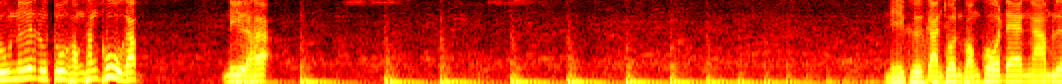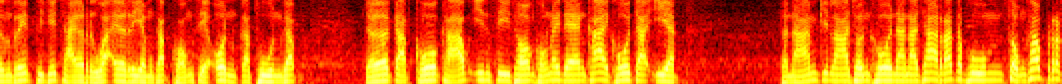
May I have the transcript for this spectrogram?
ดูเนื้อดูตัวของทั้งคู่ครับ นี่แหละฮะนี่คือการชนของโคแดงงามเรืองฤทธิ์พิชิตชัยหรือว่าไอเรียมครับของเสียอ้นกระทูลครับ เจอกับโคขาวอินทรีทองของนายแดงค่ายโคจะเอียด สนามกีฬาชนโคนานาชาติรัฐภูมิส่งเข้าประ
